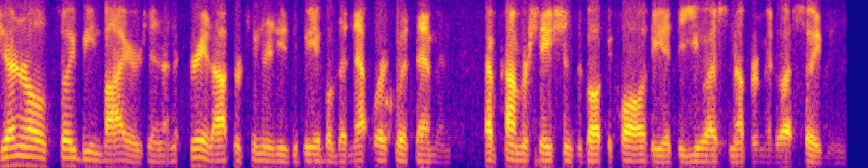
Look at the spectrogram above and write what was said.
general soybean buyers and a great opportunity to be able to network with them and have conversations about the quality of the U.S. and upper Midwest soybeans.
